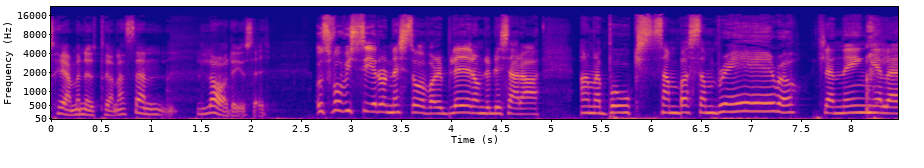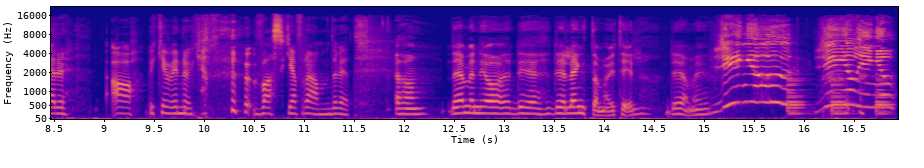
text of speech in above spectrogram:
tre minuterna, sen la det ju sig. Och så får vi se då nästa år vad det blir, om det blir så här uh, Anna Boks Samba Sombrero klänning eller ja, vilken vi nu kan vaska fram, du vet. Ja, nej men ja, det, det längtar man ju till, det gör man ju. Jingle! Jingle, jingle!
